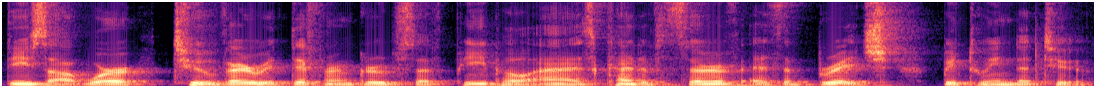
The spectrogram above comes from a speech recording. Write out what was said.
These are, were two very different groups of people and kind of serve as a bridge between the two.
